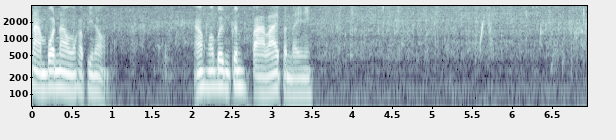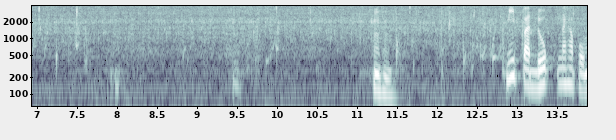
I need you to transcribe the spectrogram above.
น้ำบ่อเน่าครับพี่น้องเอามาเบิ่งกันปลาไล่ปันใดนี่ มีปลาดุกนะครับ ผม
